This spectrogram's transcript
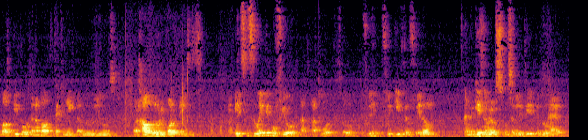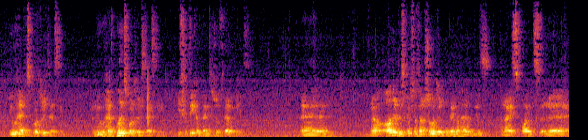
about people than about technique that we will use or how we report things. It's, it's, it's the way people feel at, at work. So if we, if we give them freedom and we give them responsibility, they will have you will have exploratory testing, and you will have good exploratory testing if you take advantage of that things. Uh, you know, other descriptions are shorter, but they don't have these nice points. And uh,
